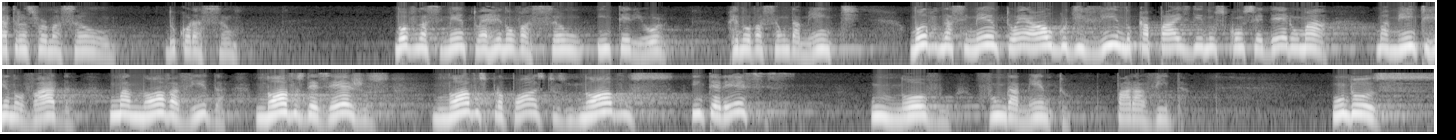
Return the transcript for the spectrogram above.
a transformação do coração. Novo nascimento é renovação interior, renovação da mente. Novo nascimento é algo divino capaz de nos conceder uma, uma mente renovada, uma nova vida, novos desejos, novos propósitos, novos interesses, um novo fundamento para a vida. Um dos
